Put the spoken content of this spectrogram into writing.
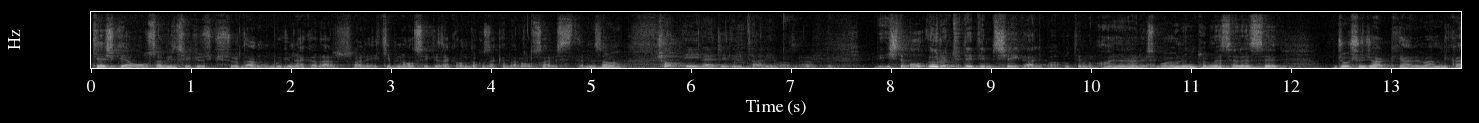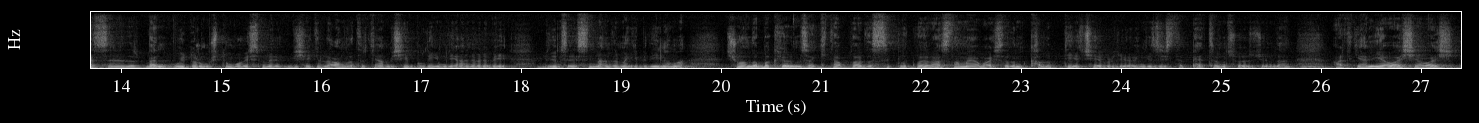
keşke olsa 1800 küsürden bugüne kadar hani 2018'e 19'a kadar olsa bir sistemimiz ama Çok eğlenceli bir tarihi var. İşte bu örüntü dediğimiz şey galiba bu değil mi? aynen öyle. İşte bu örüntü meselesi coşacak. Yani ben birkaç senedir ben uydurmuştum o ismi bir şekilde anlatırken bir şey bulayım diye yani öyle bir bilimsel isimlendirme gibi değil ama şu anda bakıyorum mesela kitaplarda sıklıkla rastlamaya başladım. Kalıp diye çevriliyor. İngilizce işte pattern sözcüğünden. Artık yani yavaş yavaş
